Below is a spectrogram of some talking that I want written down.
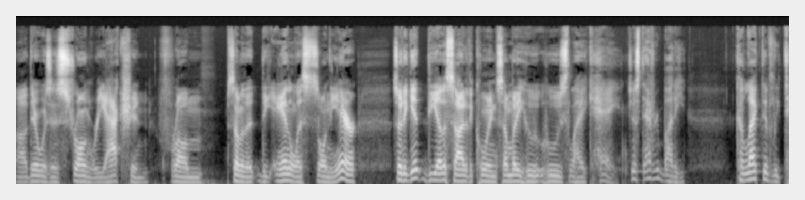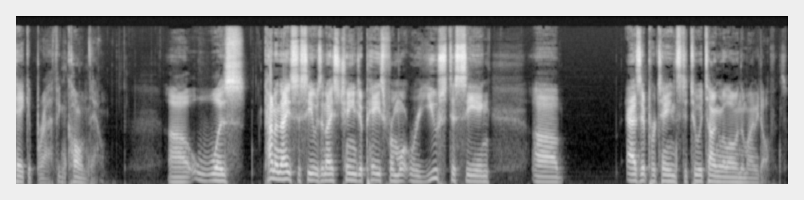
uh, there was a strong reaction from some of the, the analysts on the air. So to get the other side of the coin, somebody who who's like, hey, just everybody collectively take a breath and calm down, uh, was kind of nice to see. It was a nice change of pace from what we're used to seeing uh, as it pertains to Tua Tagovailoa and the Miami Dolphins.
